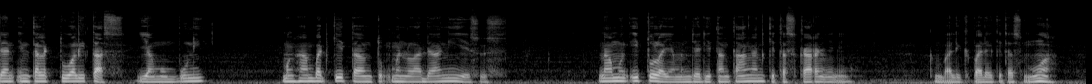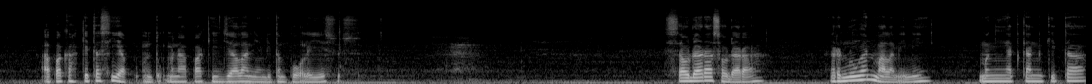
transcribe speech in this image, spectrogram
dan intelektualitas yang mumpuni menghambat kita untuk meneladani Yesus namun itulah yang menjadi tantangan kita sekarang ini. Kembali kepada kita semua. Apakah kita siap untuk menapaki jalan yang ditempuh oleh Yesus? Saudara-saudara, renungan malam ini mengingatkan kita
